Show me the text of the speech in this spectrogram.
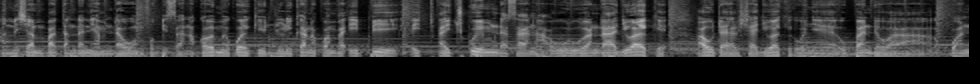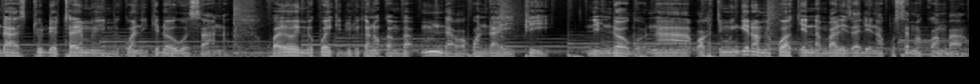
ameshampata ndani ya muda huo mfupi sana. Kwa hiyo imekuwa ikijulikana kwamba ep haichukui muda sana. Uandaaji wake au utayarishaji wake kwenye upande wa kuandaa studio time imekuwa ni kidogo sana. Kwa hiyo imekuwa ikijulikana kwamba muda wa kuandaa ep ni mdogo. Na wakati mwingine wamekuwa wakienda mbali zaidi na kusema kwamba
